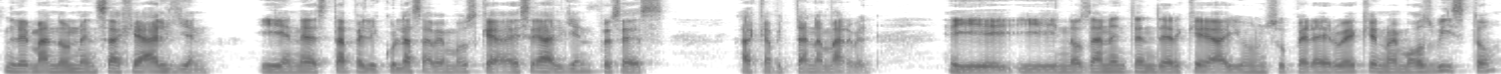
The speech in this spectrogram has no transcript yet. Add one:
le manda un mensaje a alguien. Y en esta película sabemos que a ese alguien, pues es a Capitana Marvel. Y, y nos dan a entender que hay un superhéroe que no hemos visto,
